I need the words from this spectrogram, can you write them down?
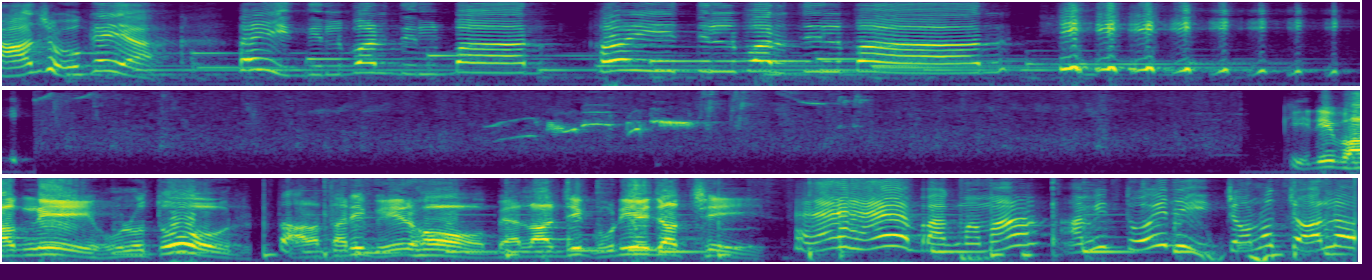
কাজ হো গয়া। এই দিলবার দিলবার এই দিলবার দিলবার। কিরে ভাগ্নে হলো তোর? তাড়াতাড়ি বের হ বেলা যে ঘুরিয়ে যাচ্ছে। হ্যাঁ হ্যাঁ বাঘ মামা আমি তৈরি চলো চলো।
